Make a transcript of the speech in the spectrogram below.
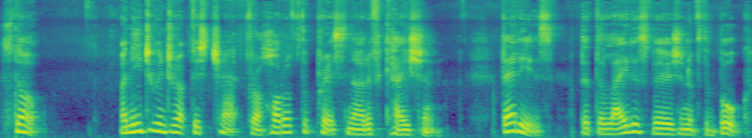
Stop. I need to interrupt this chat for a hot off the press notification. That is, that the latest version of the book,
